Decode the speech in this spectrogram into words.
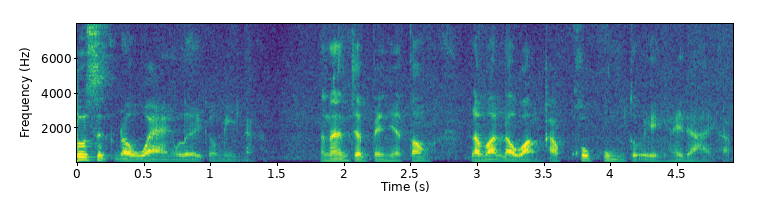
รู้สึกระแวงเลยก็มีนะครับดังนั้นจำเป็นจะต้องระมัดระวังครับควบคุมตัวเองให้ได้ครับ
